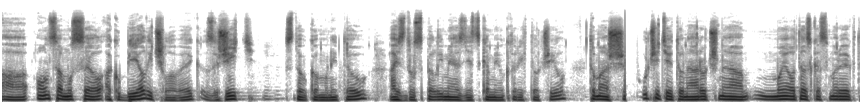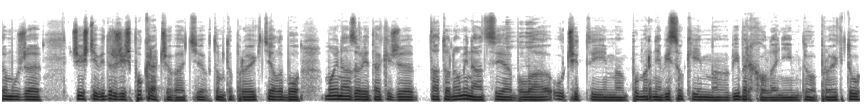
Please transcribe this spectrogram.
A on sa musel ako biely človek zžiť s tou komunitou, aj s dospelými, aj s deckami, o ktorých točil. Tomáš, určite je to náročné a moja otázka smeruje k tomu, že či ešte vydržíš pokračovať v tomto projekte, lebo môj názor je taký, že táto nominácia bola určitým pomerne vysokým vyvrcholením toho projektu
